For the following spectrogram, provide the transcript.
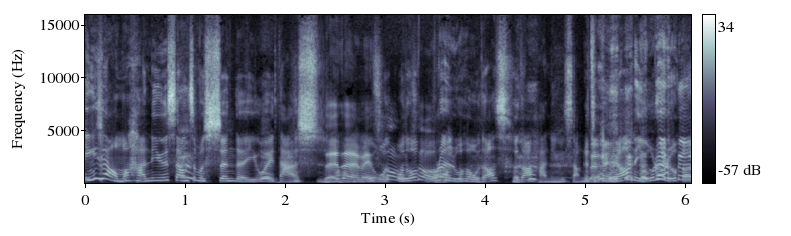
影响我们韩流上这么深的一位大师哦。对对没错我我都没错无论如何我都要扯到韩流上，对不对？然后你无论如何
